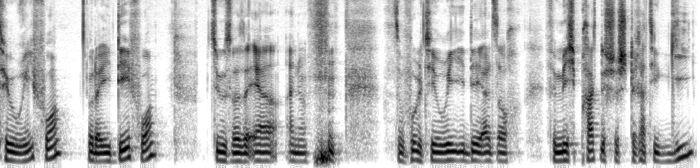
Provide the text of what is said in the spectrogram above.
Theorie vor oder Idee vor, beziehungsweise eher eine sowohl Theorie, Idee als auch für mich praktische Strategie,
